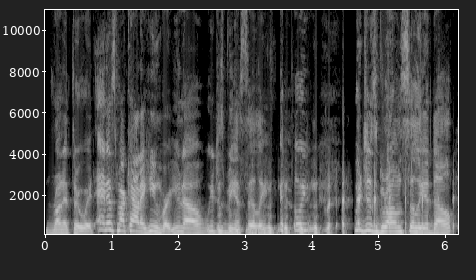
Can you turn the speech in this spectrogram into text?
running through it. And it's my kind of humor, you know, we're just being silly. we, we're just grown, silly adults.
